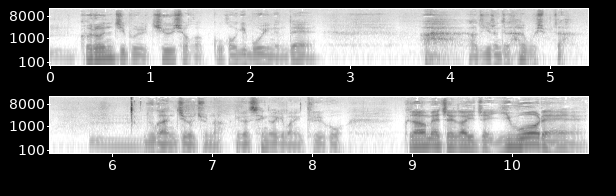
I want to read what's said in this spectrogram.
음. 그런 집을 지으셔갖고 거기 모이는데 아 나도 이런 데 살고 싶다. 음. 누가 안 지어주나 이런 생각이 많이 들고 그 다음에 제가 이제 2월에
